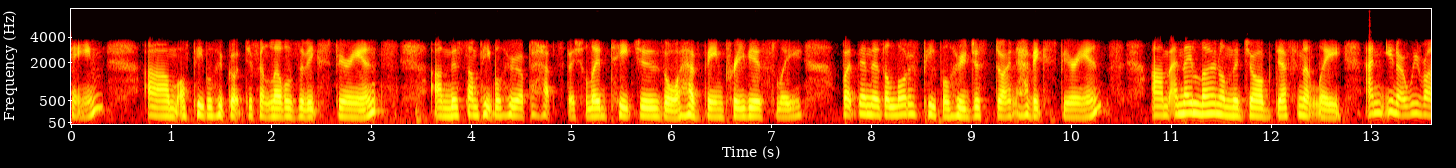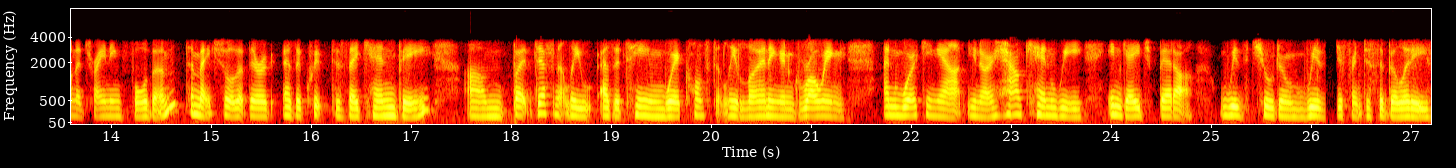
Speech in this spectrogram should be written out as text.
team um, of people who've got different levels of experience. Um, there's some people who are perhaps special ed teachers or have been previously, but then there's a lot of people who just don't have experience. Um, and they learn on the job definitely. And you know, we run a training for them to make sure that they're as equipped as they can be. Um, but definitely, as a team, we're constantly learning and growing and working out. You know, how can we engage better with children with different disabilities?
